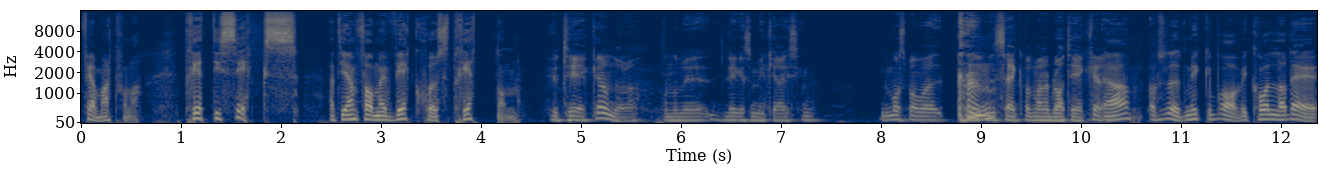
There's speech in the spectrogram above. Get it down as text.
fem matcherna. 36, att jämföra med Växjös 13. Hur tekar de då? då? Om de är, lägger så mycket icing? Då måste man vara säker på att man har bra tekare. Ja, absolut. Mycket bra. Vi kollar det.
